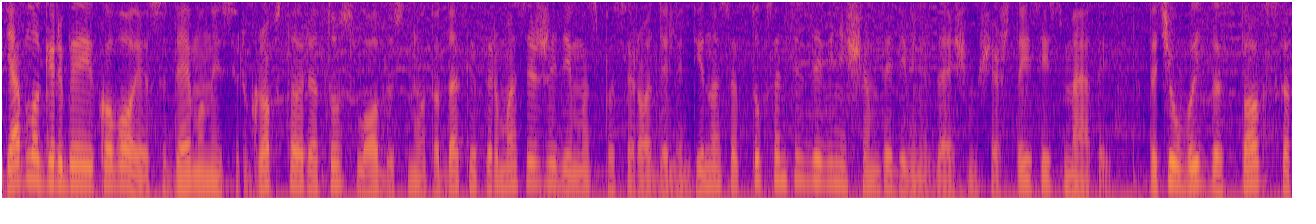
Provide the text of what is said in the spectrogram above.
Diablo gerbėjai kovoja su demonais ir grobsto retus lobius nuo tada, kai pirmasis žaidimas pasirodė lentynose 1996 metais. Tačiau vaizdas toks, kad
